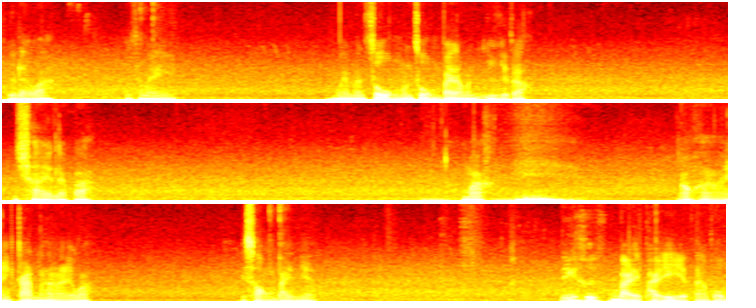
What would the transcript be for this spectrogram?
คืออะไรวะทำไมทำไมมันสูงมันสูงไปแล้วมันอืดอะ ใช่แล้วป่ะ มา เอาหายการหายว่ะไอสองใบเนี้ย นี่คือใบพระเอกนะผม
